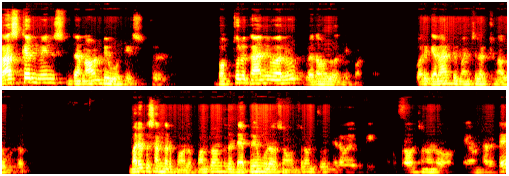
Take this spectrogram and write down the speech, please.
Rascal means the non devotees. భక్తులు కాని వారు వెధవులు అందుకుంటారు. వారికి ఎలాంటి మంచి లక్షణాలు ఉండవు. మరొక సందర్భంలో పంతొమ్మిది వందల డెబ్బై మూడవ సంవత్సరం జూన్ ఇరవై ఒకటి ఒక ప్రవచనంలో ఏమంటారంటే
